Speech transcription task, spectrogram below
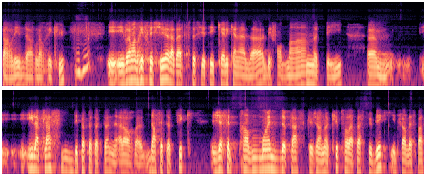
parler de leur, vécu. Mm-hmm. et, et, vraiment de réfléchir à la société qu'est le Canada, des fondements de notre pays, et, la place des peuples autochtones. Alors, euh, dans cette optique, j'essaie de prendre moins de place que j'en occupe sur la place publique et de faire de l'espace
